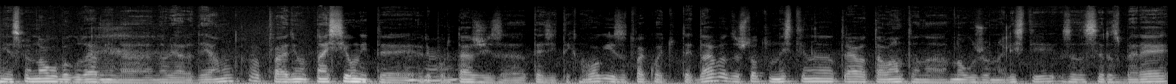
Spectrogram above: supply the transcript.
ние сме много благодарни на, на Вяра Деяно. Това е един от най-силните mm-hmm. репортажи за тези технологии и за това, което те дават, защото наистина трябва таланта на много журналисти, за да се разбере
